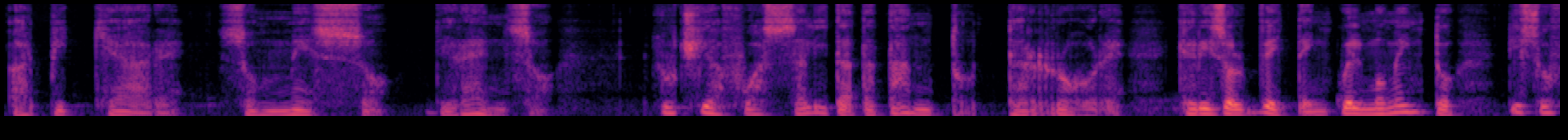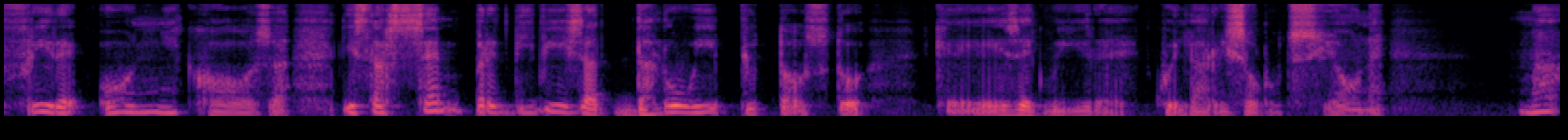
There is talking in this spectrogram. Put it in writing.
Al picchiare sommesso di Renzo, Lucia fu assalita da tanto terrore che risolvette in quel momento di soffrire ogni cosa, di star sempre divisa da lui piuttosto che eseguire quella risoluzione. Ma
